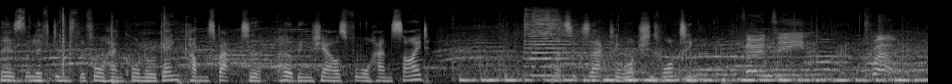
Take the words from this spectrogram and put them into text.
There's the lift into the forehand corner again, comes back to He Bingjiao's forehand side. That's exactly what she's wanting. 13, 12.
